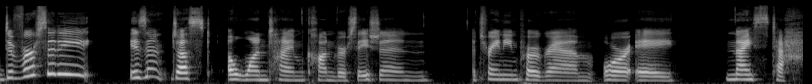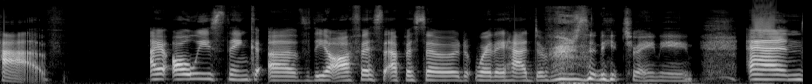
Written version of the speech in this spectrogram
Diversity isn't just a one time conversation a training program, or a nice to have. I always think of the Office episode where they had diversity training. And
